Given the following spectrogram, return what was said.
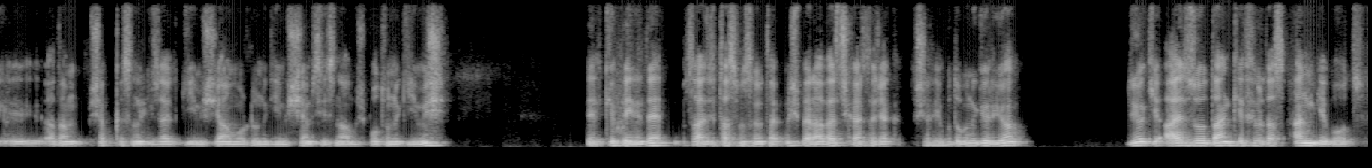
e, adam şapkasını güzel giymiş, yağmurluğunu giymiş, şemsiyesini almış, botunu giymiş. E, köpeğini de sadece tasmasını takmış, beraber çıkartacak dışarıya. Bu da bunu görüyor. Diyor ki also danke für das Angebot.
